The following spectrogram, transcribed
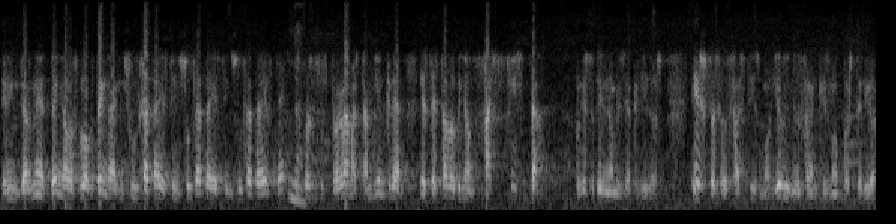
en internet, venga los blogs, venga, insultate a este, insultate a este, insultate a este, después sus programas también crean este estado de opinión fascista, porque esto tiene nombres y apellidos. Esto es el fascismo. Yo viví el franquismo posterior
